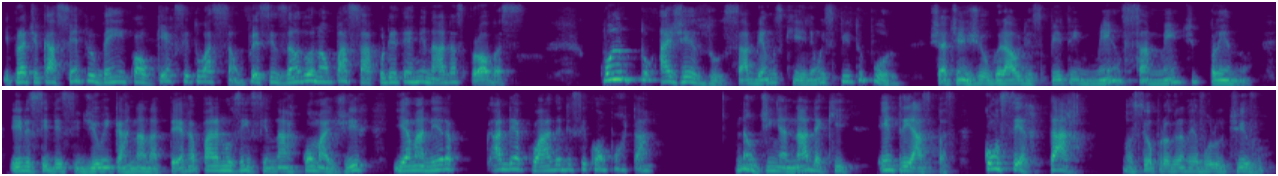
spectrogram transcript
e praticar sempre o bem em qualquer situação, precisando ou não passar por determinadas provas. Quanto a Jesus, sabemos que ele é um espírito puro, já atingiu o grau de espírito imensamente pleno. Ele se decidiu encarnar na Terra para nos ensinar como agir e a maneira adequada de se comportar. Não tinha nada que, entre aspas, consertar no seu programa evolutivo,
